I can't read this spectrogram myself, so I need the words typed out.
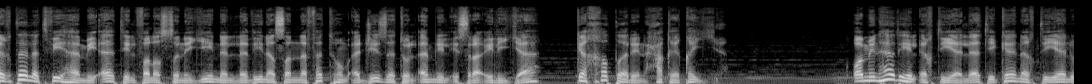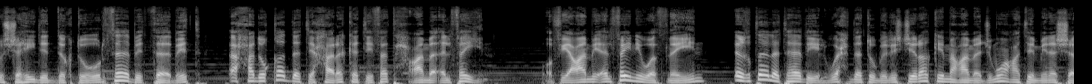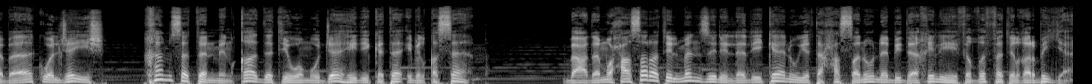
اغتالت فيها مئات الفلسطينيين الذين صنفتهم أجهزة الأمن الإسرائيلية كخطر حقيقي. ومن هذه الاغتيالات كان اغتيال الشهيد الدكتور ثابت ثابت أحد قادة حركة فتح عام 2000 وفي عام 2002 اغتالت هذه الوحدة بالاشتراك مع مجموعة من الشباك والجيش خمسة من قادة ومجاهد كتائب القسام. بعد محاصرة المنزل الذي كانوا يتحصنون بداخله في الضفة الغربية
